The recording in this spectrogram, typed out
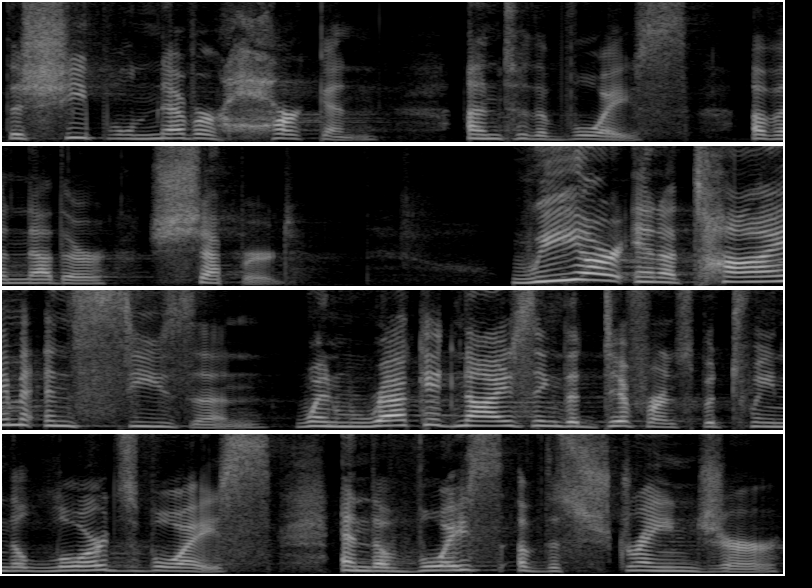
the sheep will never hearken unto the voice of another shepherd. We are in a time and season when recognizing the difference between the Lord's voice and the voice of the stranger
